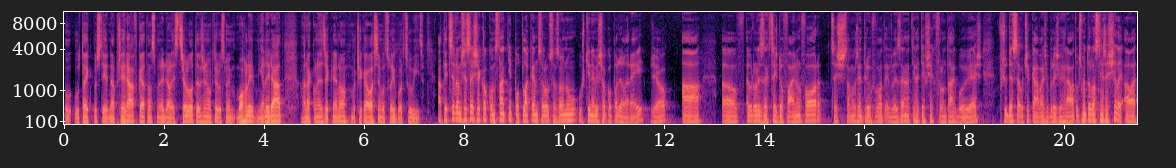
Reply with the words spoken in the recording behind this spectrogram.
utek prostě jedna přihrávka, tam jsme nedali střelu otevřenou, kterou jsme mohli, měli dát a nakonec řekne, no, očekával jsem od svých borců víc. A teď si vím, že jsi jako konstantně pod tlakem celou sezonu, už ti nevyšlo Copa del Rey, že jo? A Eh, v Eurolize chceš do Final Four, chceš samozřejmě triumfovat i v Lize, na těchto těch všech frontách bojuješ, všude se očekává, že budeš vyhrávat. Už jsme to vlastně řešili, ale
